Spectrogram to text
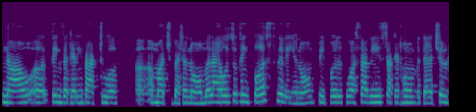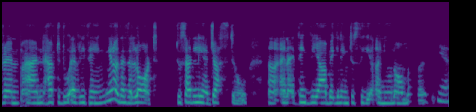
now uh, things are getting back to a a much better normal. I also think personally, you know, people who are suddenly stuck at home with their children and have to do everything, you know, there's a lot to suddenly adjust to. Uh, and I think we are beginning to see a new normal. Yeah.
